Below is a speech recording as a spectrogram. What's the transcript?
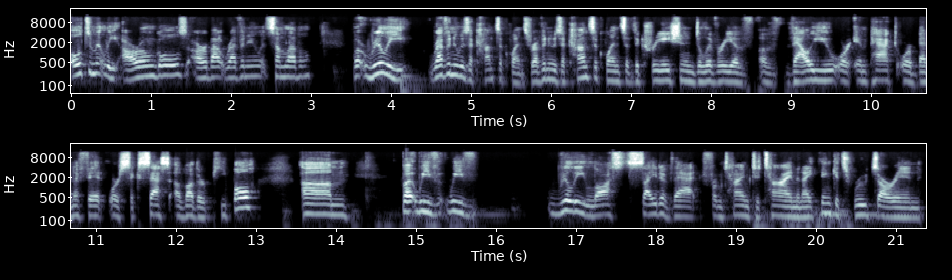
ultimately, our own goals are about revenue at some level, but really, revenue is a consequence. Revenue is a consequence of the creation and delivery of, of value or impact or benefit or success of other people. Um, but we've we've really lost sight of that from time to time, and I think its roots are in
